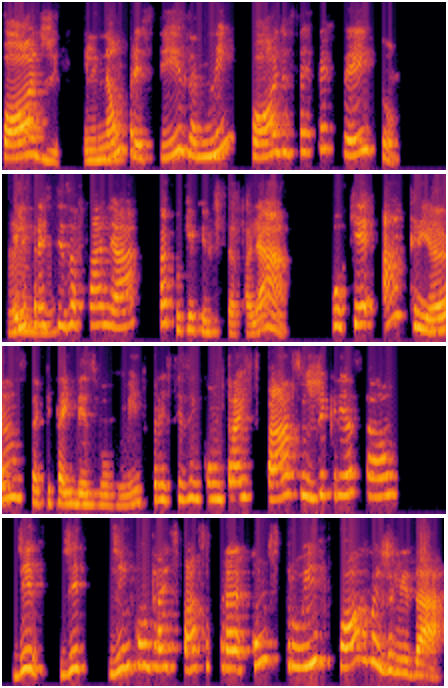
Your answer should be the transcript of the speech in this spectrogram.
pode, ele não precisa, nem pode ser perfeito. Uhum. Ele precisa falhar. Sabe por que, que ele precisa falhar? Porque a criança que está em desenvolvimento precisa encontrar espaços de criação, de, de, de encontrar espaço para construir formas de lidar.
